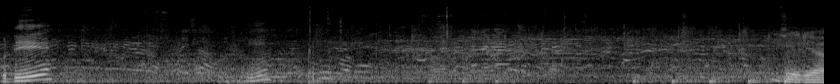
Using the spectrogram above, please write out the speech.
குட்டி. ம்? சரியா?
